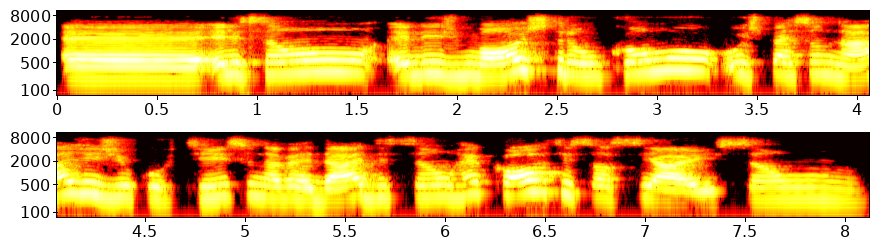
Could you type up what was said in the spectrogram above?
é, eles são, eles mostram como os personagens de O Curtiço, na verdade, são recortes sociais, são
